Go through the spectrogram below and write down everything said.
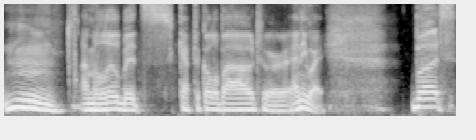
hmm, I'm a little bit skeptical about or anyway, but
